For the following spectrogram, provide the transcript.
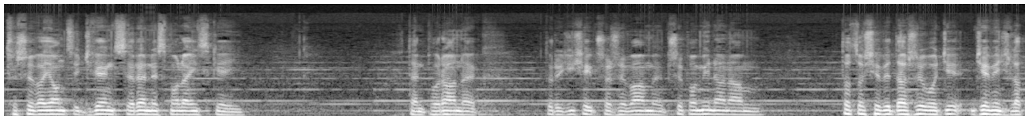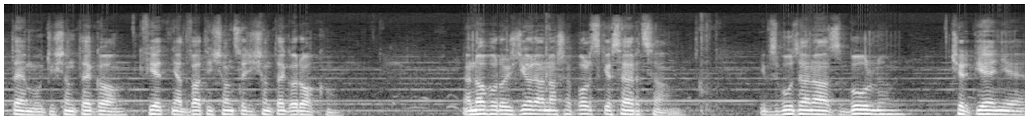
przeszywający dźwięk syreny smoleńskiej. Ten poranek, który dzisiaj przeżywamy, przypomina nam to, co się wydarzyło 9 lat temu, 10 kwietnia 2010 roku. Na nowo rozdziela nasze polskie serca i wzbudza nas ból, cierpienie,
